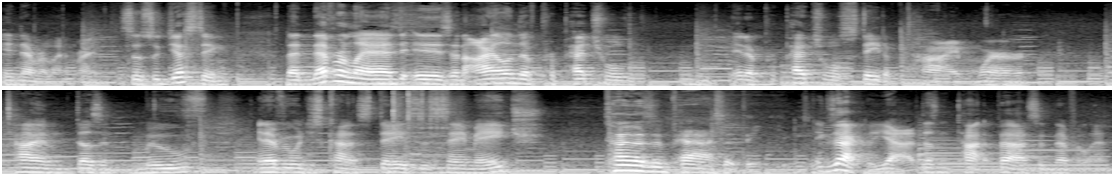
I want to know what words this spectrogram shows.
in Neverland, right? So suggesting that Neverland is an island of perpetual, in a perpetual state of time where time doesn't move and everyone just kind of stays the same age. Time doesn't pass, I think. Exactly. Yeah, it doesn't ti pass in Neverland.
